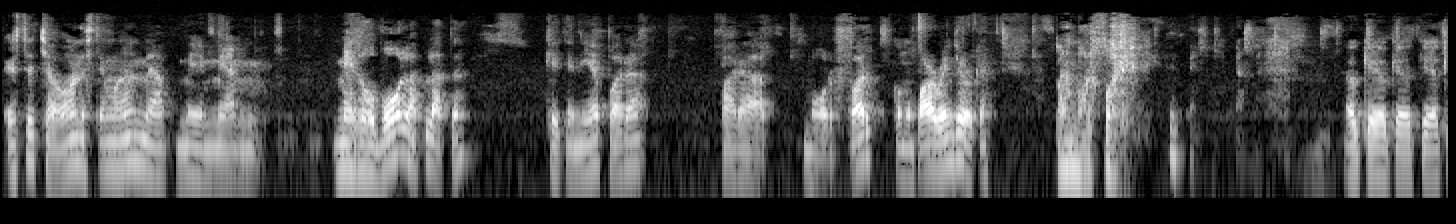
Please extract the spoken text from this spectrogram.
este chabón, este man me, me, me me robó la plata que tenía para, para morfar, como Power Ranger, ¿ok? Para morfar. ok, ok, ok, ok.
